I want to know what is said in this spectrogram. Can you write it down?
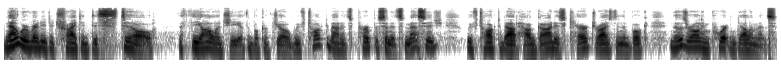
Now we're ready to try to distill the theology of the book of Job. We've talked about its purpose and its message. We've talked about how God is characterized in the book. And those are all important elements.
